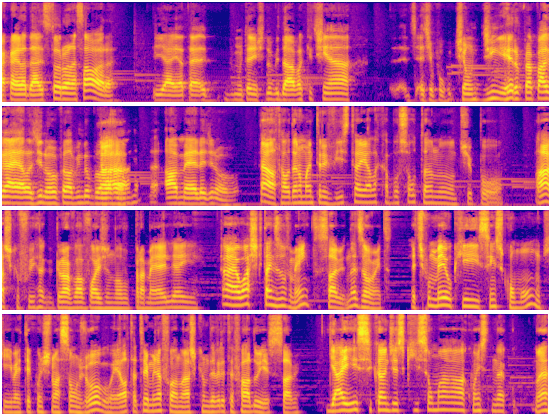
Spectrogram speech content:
a carreira dela estourou nessa hora. E aí até muita gente duvidava que tinha. É, Tipo, tinha um dinheiro pra pagar ela de novo pra ela vir dublar a Amélia de novo. É, ela tava dando uma entrevista e ela acabou soltando, tipo. Ah, acho que eu fui gravar a voz de novo pra Amélia e. Ah, eu acho que tá em desenvolvimento, sabe? Não é desenvolvimento. É tipo meio que senso comum que vai ter continuação o jogo, e ela tá termina falando, acho que não deveria ter falado isso, sabe? E aí esse Khan diz que isso é uma coincidência, não é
